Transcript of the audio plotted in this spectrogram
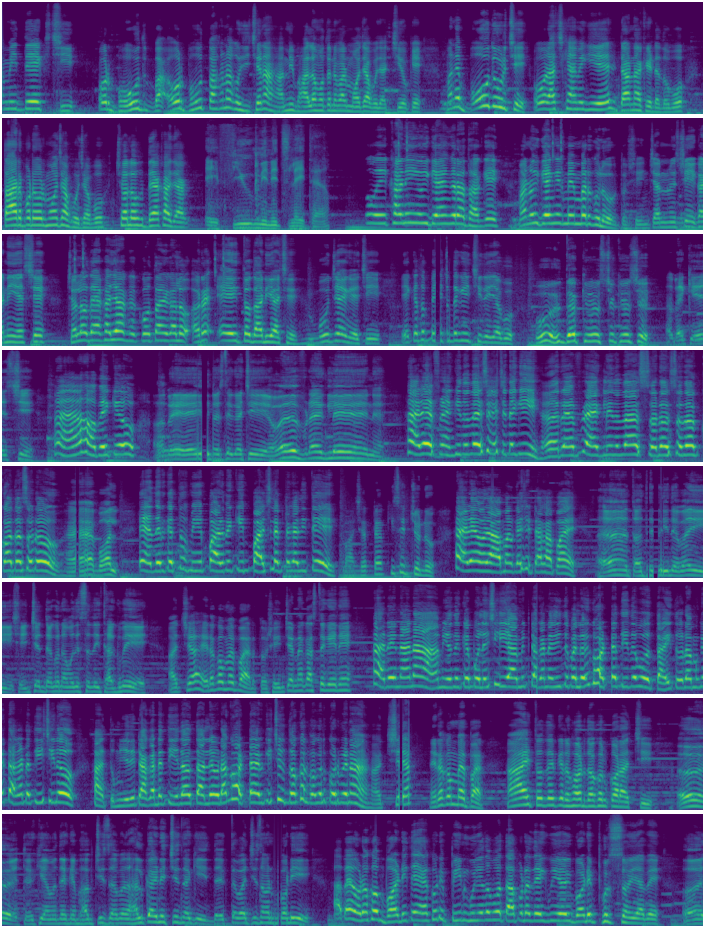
আমি দেখছি। ওর বহুত ওর বহুত পাখনা গজিছে না? আমি ভালো মতন এবার মজা বোঝাচ্ছি ওকে। মানে বহুত উড়ছে। ওর আজকে আমি গিয়ে ডানা কেটে দেবো। তারপরে ওর মজা বোঝাবো। চলো, দেখা যাক। A few minutes later. তো এখানেই ওই গ্যাংরা থাকে। মানে ওই গ্যাংয়ের মেম্বারগুলো তো সিনচান নিশ্চয়ই এখানেই এসছে। চলো দেখা যাক কোথায় গেল। আরে, এই তো দাঁড়িয়ে আছে। বুঝে গেছি। একে তো পেছন থেকেই ছিঁড়ে যাব। ও, দেখ কে এসছে কে এসছে? আবে, কে এসছে? হ্যাঁ হবে কেউ। আবে, এই এসে গেছে। ওই ফ্র্যাঙ্কলিন। আরে ফ্র্যাঙ্কি দাদা এসে গেছে নাকি আরে ফ্র্যাঙ্কলি দাদা শোনো শোনো কথা শোনো। হ্যাঁ বল। এদেরকে তুমি পারবে কি পাঁচ লাখ টাকা দিতে? পাঁচ হাজার টাকা কিসের জন্য? আরে ওরা আমার কাছে টাকা পায়। হ্যাঁ তাড়াতাড়ি দে ভাই। সিনচান তখন আমাদের সাথেই থাকবে। আচ্ছা এরকম ব্যাপার। তো সিনচানের কাছ থেকে এনে আরে না না আমি ওদেরকে বলেছি আমি টাকা না দিতে পারলে ওই ঘরটা দিয়ে দেবো। তাই তো ওরা আমাকে টাকাটা দিয়েছিল। আর তুমি যদি টাকাটা দিয়ে দাও তাহলে ওরা ঘরটা আর কিছু দখল বখল করবে না। আচ্ছা এরকম ব্যাপার। আয় তোদেরকে ঘর দখল করাচ্ছি। তুই কি আমাদেরকে ভাবছিস? আমার হালকায় নিচ্ছিস নাকি? দেখতে পাচ্ছিস আমার বডি আবে, ওরকম বডিতে এখনই পিন গুঁজে দেবো, তারপরে দেখবি ওই বডি ফুস হয়ে যাবে।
